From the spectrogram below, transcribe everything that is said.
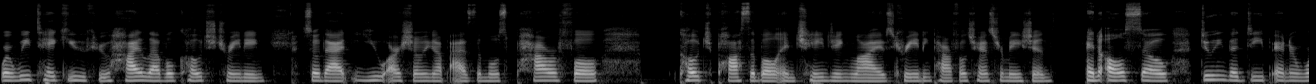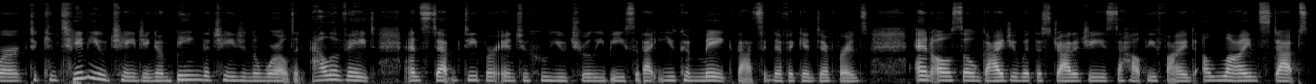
where we take you through high level coach training so that you are showing up as the most powerful coach possible and changing lives, creating powerful transformations and also doing the deep inner work to continue changing and being the change in the world and elevate and step deeper into who you truly be so that you can make that significant difference and also guide you with the strategies to help you find aligned steps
